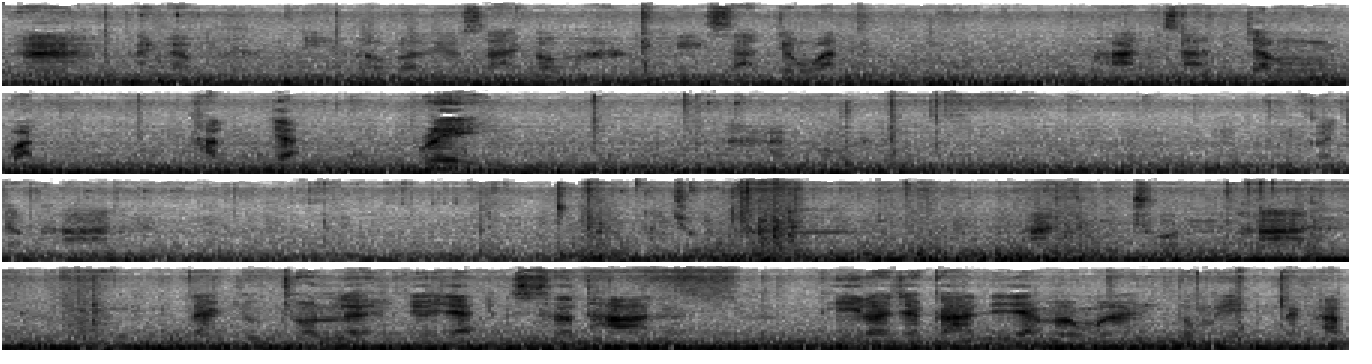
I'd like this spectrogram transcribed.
3.5นะครับ นี่เราก็เลี้ยวซ้ายเข้ามามีศาลจังหวัด ผ่านศาลจังหวัดธัญบุรีนะครับผมก็จะผ่านชุมชนผ่านชุมชนผ่านแหล่งชุมชนเลยเยอะแยะสถานที่ราชการเยอะแยะมากมายตรงนี้นะครับ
